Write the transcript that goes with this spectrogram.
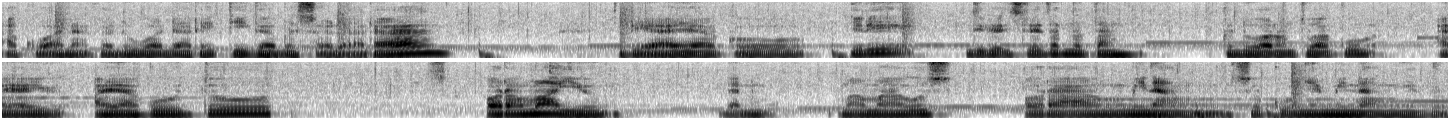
Aku anak kedua dari tiga bersaudara jadi ayahku jadi cerita tentang kedua orang tuaku. Ayah ayahku itu orang Melayu dan mama aku orang Minang sukunya Minang gitu.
